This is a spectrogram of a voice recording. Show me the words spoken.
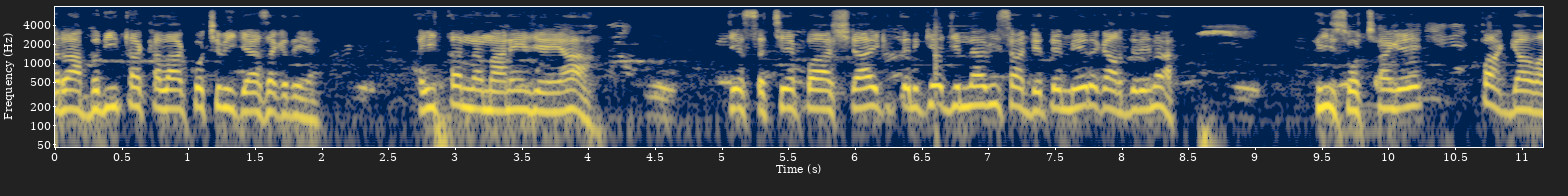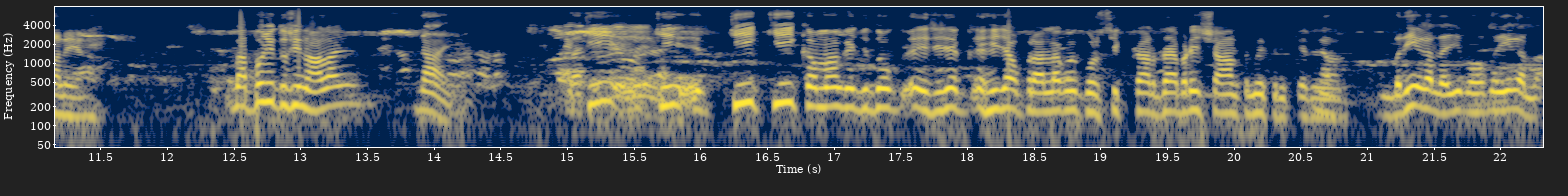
ਰੱਬ ਦੀ ਤਾਂ ਕਲਾ ਕੁਝ ਵੀ ਕਹਿ ਸਕਦੇ ਆ। ਅਸੀਂ ਤਾਂ ਨਮਾਣੇ ਜੇ ਆ। ਜੇ ਸੱਚੇ ਪਾਤਸ਼ਾਹ ਇੱਕ ਤਿਨਕੇ ਜਿੰਨਾ ਵੀ ਸਾਡੇ ਤੇ ਮਿਹਰ ਕਰ ਦੇਵੇ ਨਾ ਅਸੀਂ ਸੋਚਾਂਗੇ ਭਾਗਾ ਵਾਲੇ ਆ ਬਾਪੂ ਜੀ ਤੁਸੀਂ ਨਾਲ ਆਏ? ਨਾ ਜੀ। ਕੀ ਕੀ ਕੀ ਕੀ ਕਵਾਂਗੇ ਜਦੋਂ ਇਹ ਜਿਹਾ ਉਪਰਾਲਾ ਕੋਈ ਗੁਰਸਿੱਖ ਕਰਦਾ ਬੜੀ ਸ਼ਾਂਤਮਈ ਤਰੀਕੇ ਦੇ ਨਾਲ? ਵਧੀਆ ਗੱਲ ਹੈ ਜੀ ਬਹੁਤ ਵਧੀਆ ਗੱਲ ਆ।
